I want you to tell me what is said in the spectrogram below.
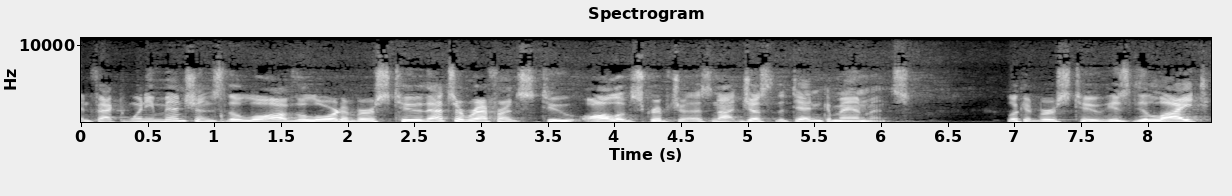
In fact, when he mentions the law of the Lord in verse 2, that's a reference to all of Scripture. That's not just the Ten Commandments. Look at verse 2. His delight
